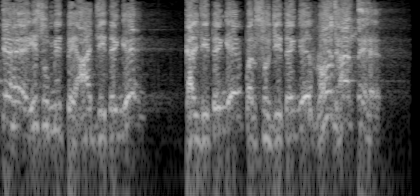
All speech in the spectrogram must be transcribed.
हारते हैं इस उम्मीद पे। आज जीतेंगे कल जीतेंगे परसों जीतेंगे रोज हारते हैं।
